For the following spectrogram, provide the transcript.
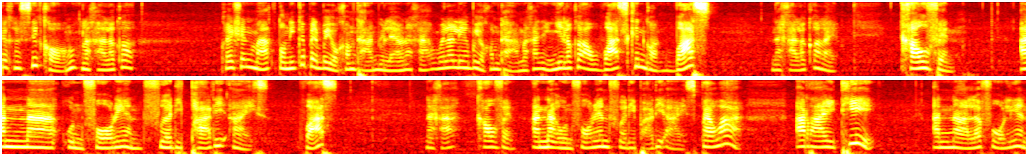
ก็คือซื้อของนะคะแล้วก็ question mark ตรงนี้ก็เป็นประโยคคำถามอยู่แล้วนะคะ เวลาเรียงประโยคคำถามนะคะ อย่างนี้เราก็เอา was ขึ้นก่อน was นะคะ แล้วก็อะไร kaufen Anna und Florian für die Party Eis was นะคะ kaufen Anna und Florian für die Party Eis แปลว่า อะไรที่อันนาและโฟเลียน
